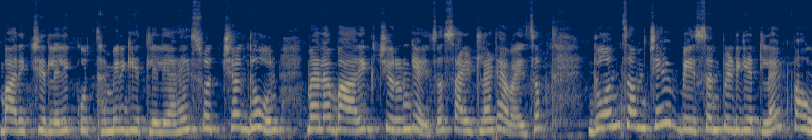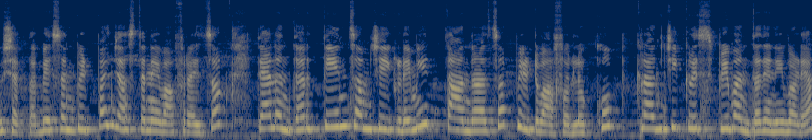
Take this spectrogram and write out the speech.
बारीक चिरलेली कोथिंबीर घेतलेली आहे. स्वच्छ धुवून मला बारीक चिरून घ्यायचं साईडला ठेवायचं. दोन चमचे बेसन पीठ घेतलं आहे पाहू शकता बेसन पीठ पण जास्त नाही वापरायचं. त्यानंतर तीन चमचे इकडे मी तांदळाचं पीठ वापरलं. खूप क्रंची क्रिस्पी बनतात त्यांनी वड्या.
